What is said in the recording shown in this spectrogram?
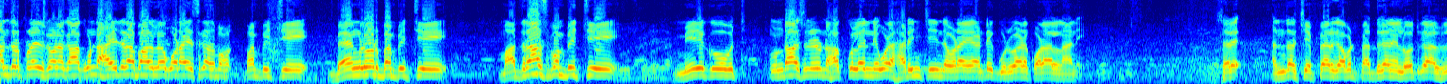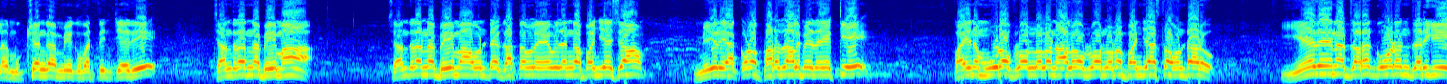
ఆంధ్రప్రదేశ్లోనే కాకుండా హైదరాబాద్లో కూడా ఇసుక పంపించి బెంగళూరు పంపించి మద్రాసు పంపించి మీకు ఉండాల్సినటువంటి హక్కులన్నీ కూడా హరించింది ఎవడయ్యా అంటే గుడివాడ కొడాలి నాని. సరే అందరు చెప్పారు కాబట్టి పెద్దగా నేను లోతుగా ముఖ్యంగా మీకు వర్తించేది చంద్రన్న బీమా చంద్రన్న బీమా ఉంటే గతంలో ఏ విధంగా పనిచేశాం? మీరు ఎక్కడో పరదాల మీద ఎక్కి పైన మూడో ఫ్లోర్లలో నాలుగో ఫ్లోర్లోనో పనిచేస్తూ ఉంటారు. ఏదైనా జరగకూడదు జరిగి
